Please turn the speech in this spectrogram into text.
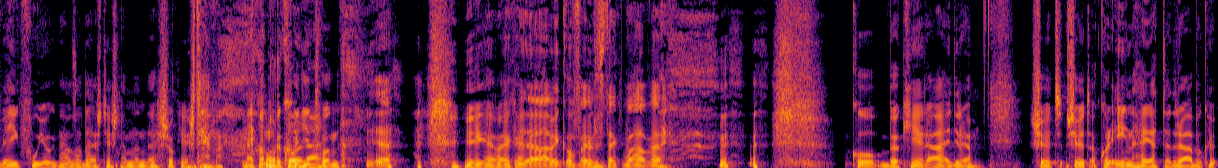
végigfújogná az adást, és nem lenne sok értelme. Annak, hogy itt van. Yeah. Igen, meg hogy ah, mikor fejezitek már be. akkor bökjél rá egyre. Sőt, sőt, akkor én helyetted rábökök,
